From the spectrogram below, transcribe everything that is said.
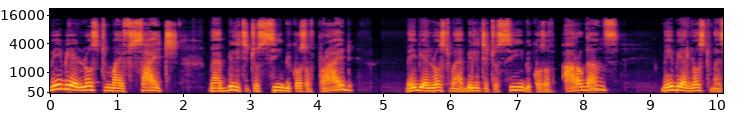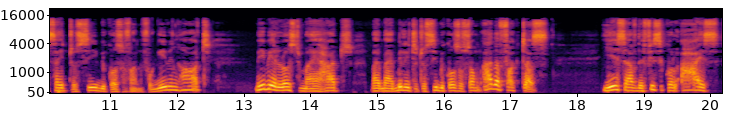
Maybe I lost my sight, my ability to see because of pride. Maybe I lost my ability to see because of arrogance. Maybe I lost my sight to see because of unforgiving heart. Maybe I lost my heart, my, my ability to see because of some other factors. Yes, I have the physical eyes,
